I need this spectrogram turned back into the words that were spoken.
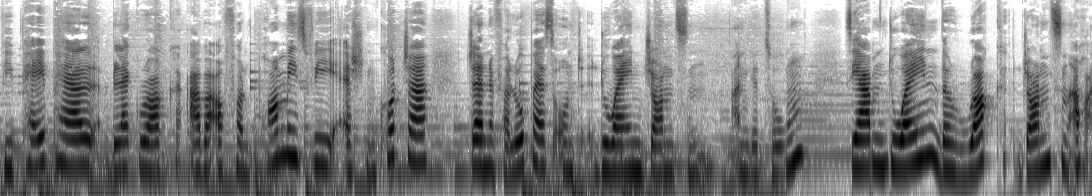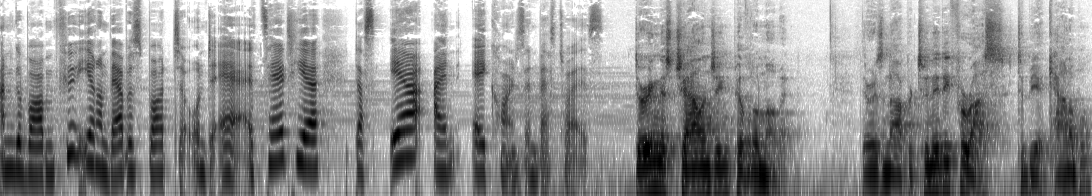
wie PayPal, BlackRock, aber auch von Promis wie Ashton Kutcher, Jennifer Lopez und Dwayne Johnson angezogen. Sie haben Dwayne The Rock Johnson auch angeworben für ihren Werbespot und er erzählt hier, dass er ein Acorns Investor ist. During this challenging pivotal moment, there is an opportunity for us to be accountable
